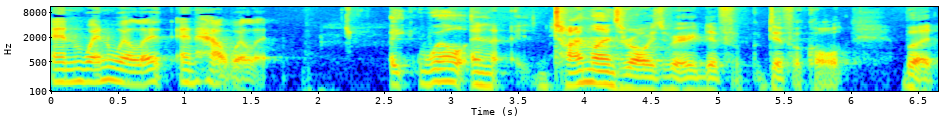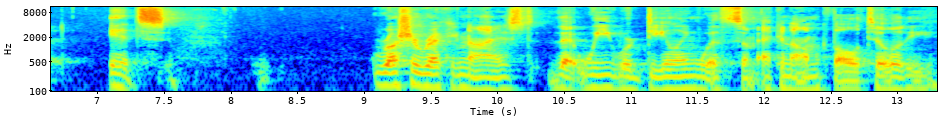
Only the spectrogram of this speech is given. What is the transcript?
and when will it and how will it? Well, and timelines are always very diff- difficult, but it's Russia recognized that we were dealing with some economic volatility,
